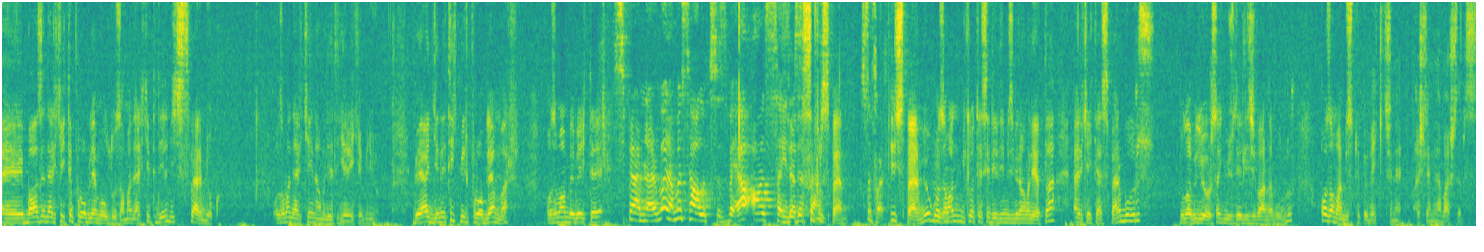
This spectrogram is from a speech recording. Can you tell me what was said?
e, bazen erkekte problem olduğu zaman, erkekte diyelim hiç sperm yok. O zaman erkeğin ameliyatı gerekebiliyor. Veya genetik bir problem var. O zaman bebekte Spermler var ama sağlıksız veya az sayıda ya da sperm. sıfır sperm. Sıfır. Hiç sperm yok. O zaman mikrotese dediğimiz bir ameliyatla erkekten sperm buluruz. Bulabiliyorsak %50 civarında bulunur. O zaman biz tüp bebek içine işlemine başlarız.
